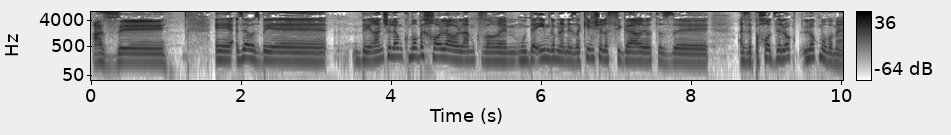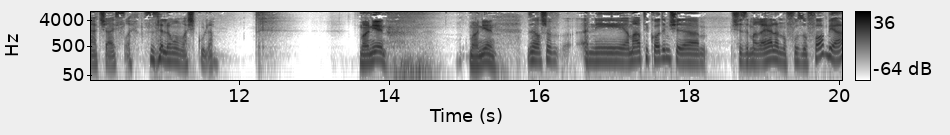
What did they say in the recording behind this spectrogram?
אז אה, אה, זהו, אז ב... באיראן של היום, כמו בכל העולם, כבר מודעים גם לנזקים של הסיגריות, אז, אה, אז זה פחות, זה לא, לא כמו במאה ה-19, זה לא ממש כולם. מעניין, מעניין. זהו, עכשיו, אני אמרתי קודם ש... שזה מראה על הנופוזופוביה.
